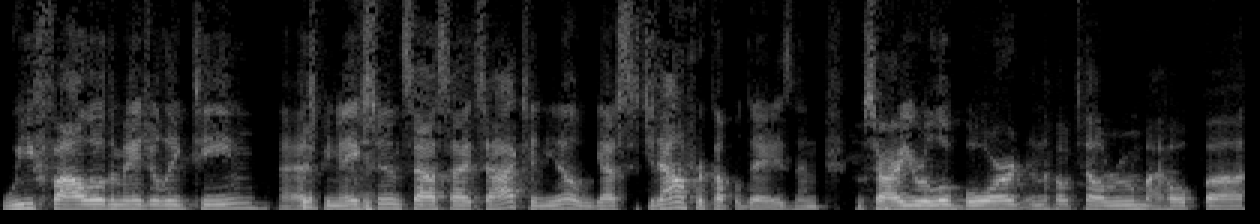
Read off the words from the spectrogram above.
we follow the major league team, uh, SB Nation, Southside Sox, and you know, we got to sit you down for a couple days. And I'm sorry you were a little bored in the hotel room. I hope uh,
